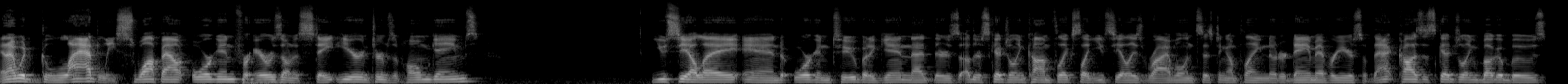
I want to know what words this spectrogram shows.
And I would gladly swap out Oregon for Arizona State here in terms of home games. UCLA and Oregon too, but again, that there's other scheduling conflicts like UCLA's rival insisting on playing Notre Dame every year, so that causes scheduling bugaboos.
